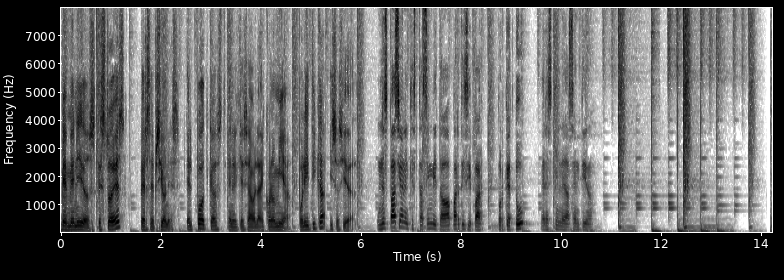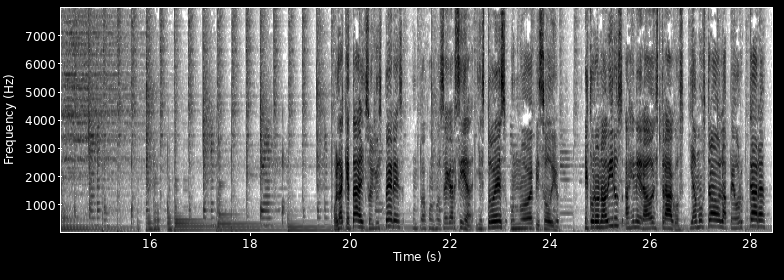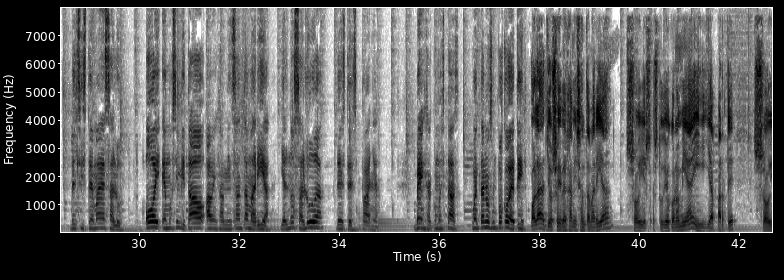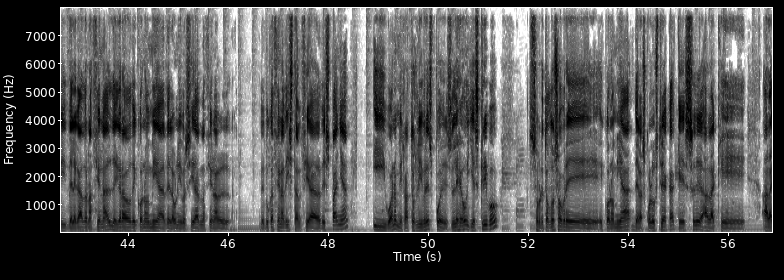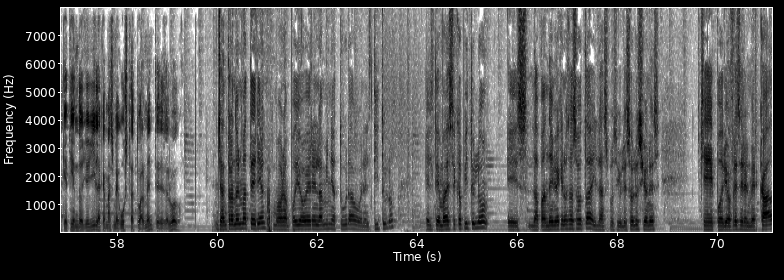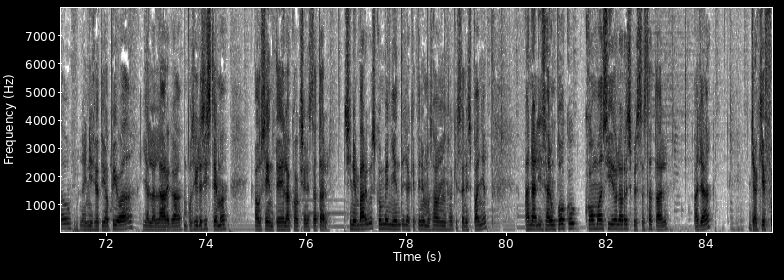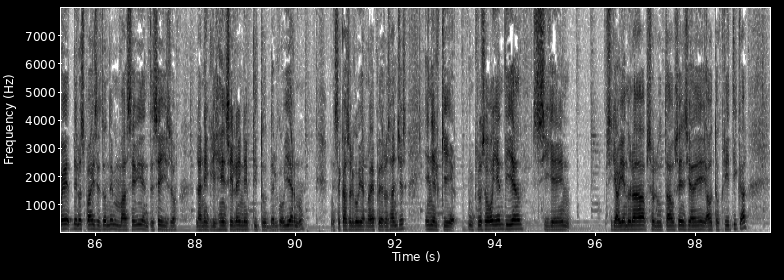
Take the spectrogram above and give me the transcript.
Bienvenidos, esto es Percepciones, el podcast en el que se habla de economía, política y sociedad. Un espacio en el que estás invitado a participar, porque tú eres quien le da sentido. Hola, ¿qué tal? Soy Luis Pérez junto a Juan José García y esto es un nuevo episodio. El coronavirus ha generado estragos y ha mostrado la peor cara del sistema de salud. Hoy hemos invitado a Benjamín Santamaría y él nos saluda desde España. Benja, ¿cómo estás? Cuéntanos un poco de ti. Hola, yo soy Benjamín Santamaría, soy estudio economía y, aparte soy delegado nacional del grado de economía de la Universidad Nacional de Educación a Distancia de España. Y bueno, en mis ratos libres pues leo y escribo sobre todo sobre economía de la escuela austriaca, que es eh, a la que, a la que tiendo yo y la que más me gusta actualmente, desde luego. Ya entrando en materia, como habrán podido ver en la miniatura o en el título, el tema de este capítulo es la pandemia que nos azota y las posibles soluciones que podría ofrecer el mercado, la iniciativa privada y a la larga un posible sistema ausente de la coacción estatal. Sin embargo, es conveniente, ya que tenemos a Benja que está en España, analizar un poco cómo ha sido la respuesta estatal allá, ya que fue de los países donde más evidente se hizo la negligencia y la ineptitud del gobierno, en este caso el gobierno de Pedro Sánchez, en el que incluso hoy en día sigue, sigue habiendo una absoluta ausencia de autocrítica,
